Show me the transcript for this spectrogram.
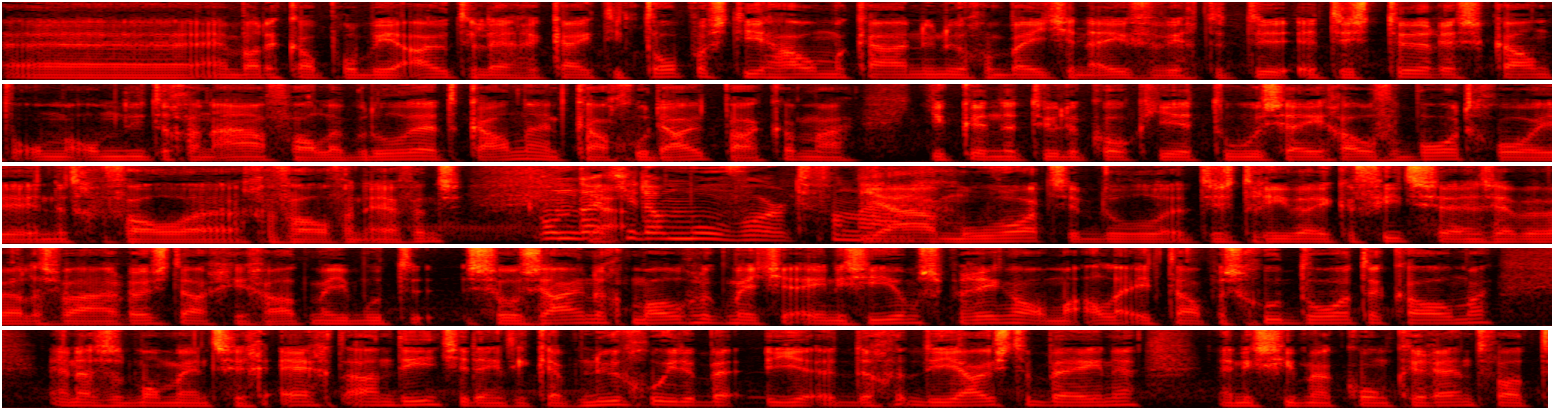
Uh, en wat ik al probeer uit te leggen... kijk, die toppers die houden elkaar nu nog een beetje in evenwicht. Het, het is te riskant om, om nu te gaan aanvallen. Ik bedoel, het kan en het kan goed uitpakken. Maar je kunt natuurlijk ook je toerzegen overboord gooien... in het geval, uh, geval van Evans. Omdat ja, je dan moe wordt vandaag? Ja, moe wordt. Ik bedoel, het is drie weken fietsen... en ze hebben weliswaar een rustdagje gehad. Maar je moet zo zuinig mogelijk met je energie omspringen... om alle etappes goed door te komen. En als het moment zich echt aandient... je denkt, ik heb nu goede de, de, de, juiste benen... en ik zie mijn concurrent wat,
